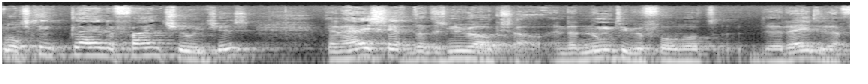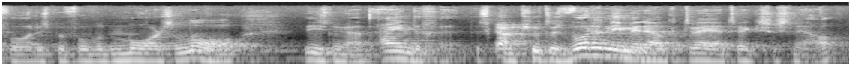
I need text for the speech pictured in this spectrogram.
misschien kleine fine-tunetjes. En hij zegt dat is nu ook zo. En dan noemt hij bijvoorbeeld, de reden daarvoor is bijvoorbeeld Moore's Law. Die is nu aan het eindigen. Dus ja. computers worden niet meer elke twee jaar twee keer zo snel.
